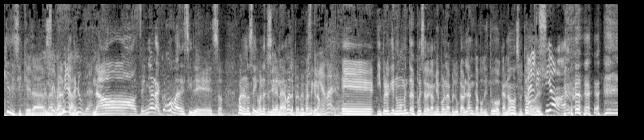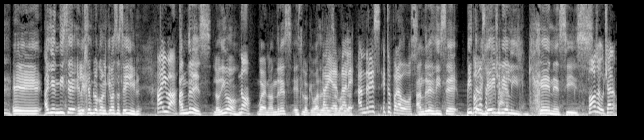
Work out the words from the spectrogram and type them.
¿Qué decís que era No una sé, peluca? era peluca. No, señora, ¿cómo va a decir eso? Bueno, no sé, igual no, No tendría sé. nada de malo, pero me No parece que no. malo. Eh, y pero que en un momento después se lo cambió por una peluca blanca porque estuvo canoso todo. ¿eh? ¡Maldición! Eh, Alguien dice el ejemplo con el que vas a seguir. Ahí va. Andrés, ¿lo digo? No. Bueno, Andrés es lo que vas a Está bien, dale. Andrés, esto es para vos. Andrés dice Peter Vamos a Gabriel y Genesis. Vamos a escuchar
